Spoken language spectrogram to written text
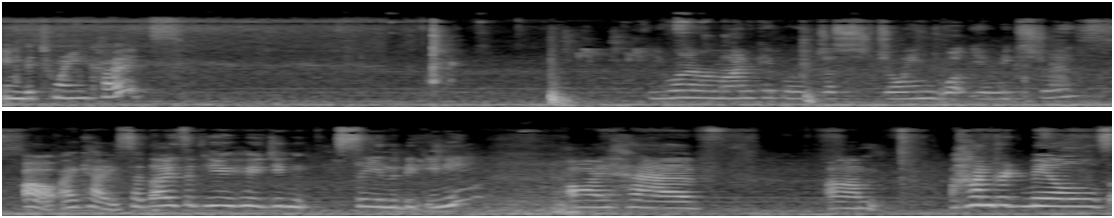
in between coats. You want to remind people just joined what your mixture is? Oh, okay. So those of you who didn't see in the beginning, I have um, 100 mils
